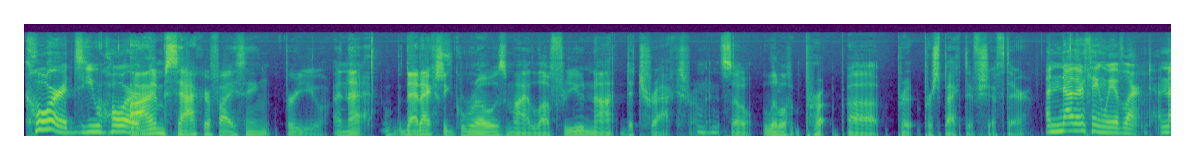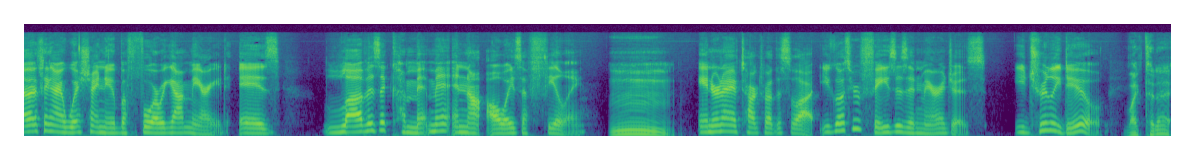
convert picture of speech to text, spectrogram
cords you hoard. I'm sacrificing for you, and that that actually grows my love for you, not detracts from Mm-hmm. it. So, a little pro, uh, pr- perspective shift there. another thing we have learned, another thing I wish I knew before we got married is love is a commitment and not always a feeling. Mm, Andrew and I have talked about this a lot. You go through phases in marriages. You truly do. like today,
